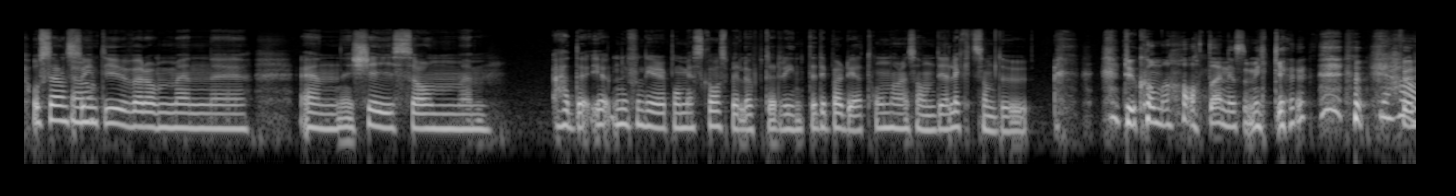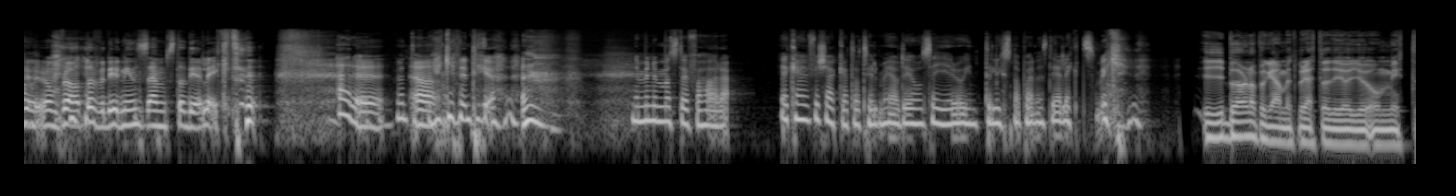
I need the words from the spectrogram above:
Och sen så Ja. intervjuade de en, eh, en tjej som eh, hade... Jag, nu funderar jag på om jag ska spela upp det eller inte. Det är bara det att hon har en sån dialekt som du... Du kommer hata henne så mycket Jaha. för hur hon pratar, för det är din sämsta dialekt. Är det? Eh, Vänta, ja. vilken är det? Nej, men nu måste jag få höra. Jag kan ju försöka ta till mig av det hon säger och inte lyssna på hennes dialekt så mycket. I början av programmet berättade jag ju om mitt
